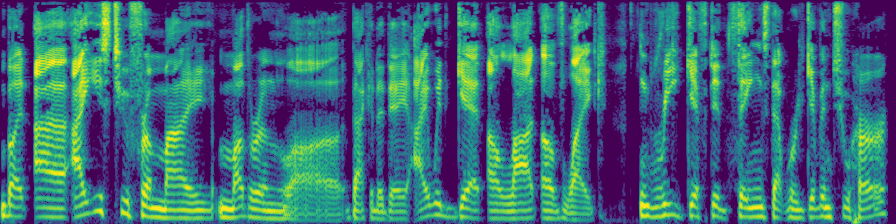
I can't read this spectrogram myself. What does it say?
But uh, I used to from my mother in law back in the day, I would get a lot of like re-gifted things that were given to her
